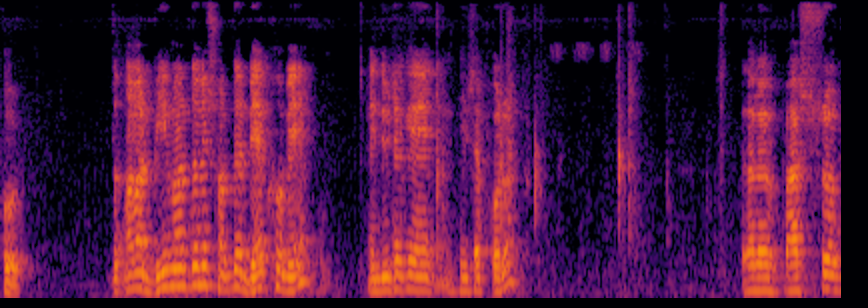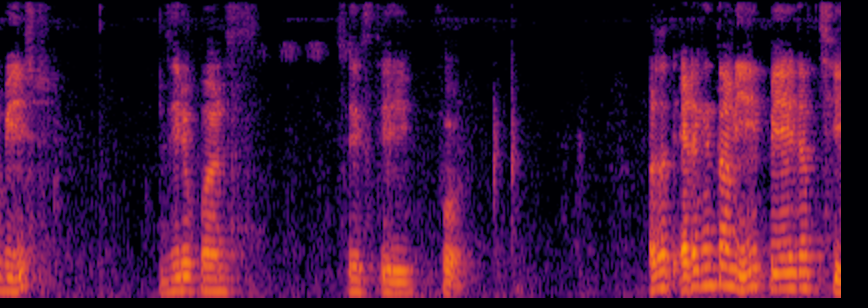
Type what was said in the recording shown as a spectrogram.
four. তো আমার বি মাধ্যমে শব্দের বেগ হবে, এই দুইটাকে হিসাব করুন। তাহলে পাঁচশো বিশ, zero point six three four. অর্থাৎ এটা কিন্তু আমি পেয়ে যাচ্ছি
